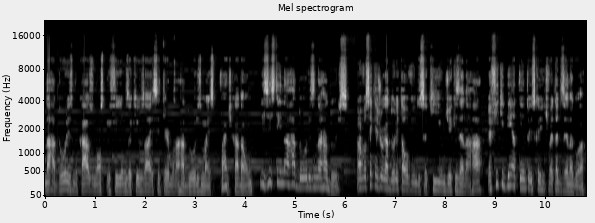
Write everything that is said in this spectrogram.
narradores, no caso, nós preferimos aqui usar esse termo narradores, mas vai de cada um. Existem narradores e narradores. Para você que é jogador e tá ouvindo isso aqui e um dia quiser narrar, já fique bem atento a isso que a gente vai estar tá dizendo agora.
